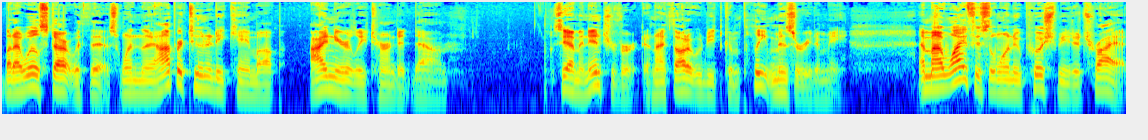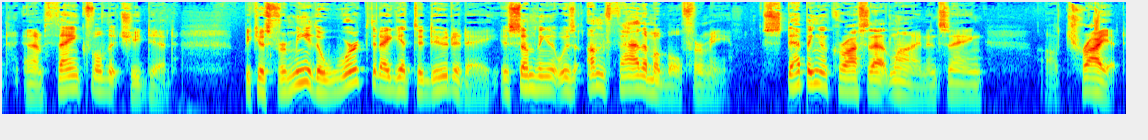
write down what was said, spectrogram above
But I will start with this. When the opportunity came up, I nearly turned it down. See, I'm an introvert, and I thought it would be complete misery to me. And my wife is the one who pushed me to try it, and I'm thankful that she did. Because for me, the work that I get to do today is something that was unfathomable for me. Stepping across that line and saying, I'll try it,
